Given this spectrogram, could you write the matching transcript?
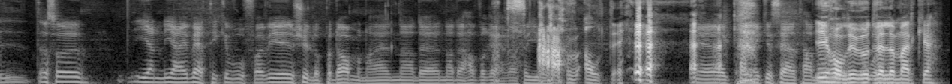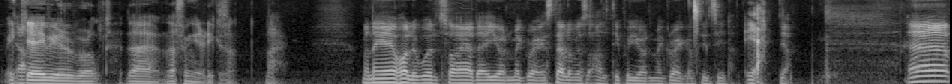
Eh, altså, igjen, jeg vet ikke hvorfor vi skylder på damene når det, når det havererer for Johan. Alltid. ja. kan ikke se at han I Hollywood, vel å merke. Ja. Ikke i real world. Der, der fungerer det ikke sånn. Men i Hollywood så er det John McGregor. Steller vi oss alltid på John McGregor sin side. Ja. Uh,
